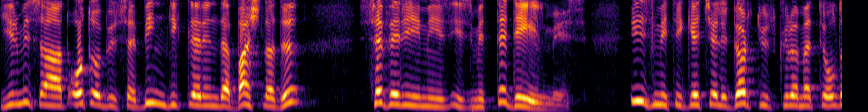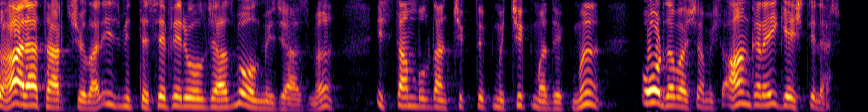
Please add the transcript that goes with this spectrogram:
20 saat otobüse bindiklerinde başladı. Seferi miyiz İzmit'te değil miyiz? İzmit'i geçeli 400 kilometre oldu hala tartışıyorlar. İzmit'te seferi olacağız mı olmayacağız mı? İstanbul'dan çıktık mı çıkmadık mı? Orada başlamıştı. Ankara'yı geçtiler.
